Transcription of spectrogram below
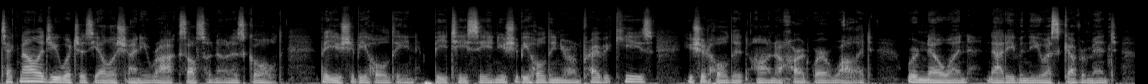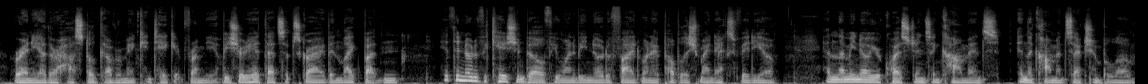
technology, which is yellow shiny rocks, also known as gold. But you should be holding BTC and you should be holding your own private keys. You should hold it on a hardware wallet where no one, not even the US government or any other hostile government, can take it from you. Be sure to hit that subscribe and like button. Hit the notification bell if you want to be notified when I publish my next video. And let me know your questions and comments in the comment section below.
